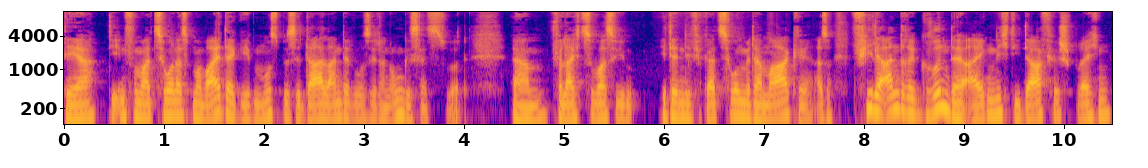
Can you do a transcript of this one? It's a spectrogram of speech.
der die Information erstmal weitergeben muss, bis sie da landet, wo sie dann umgesetzt wird. Ähm, vielleicht sowas wie Identifikation mit der Marke. Also viele andere Gründe eigentlich, die dafür sprechen,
